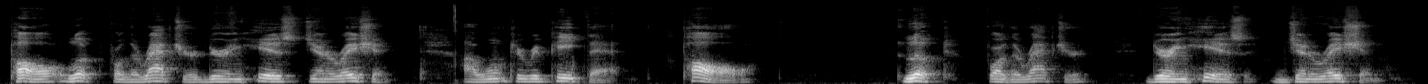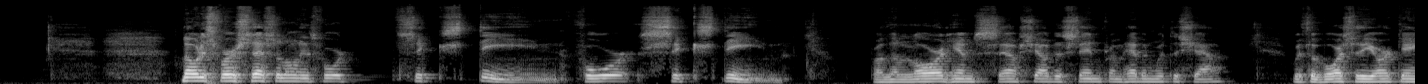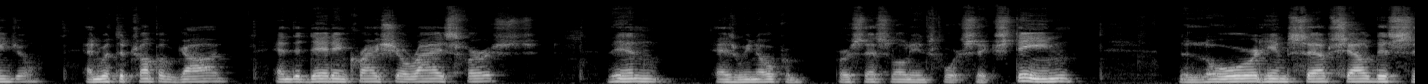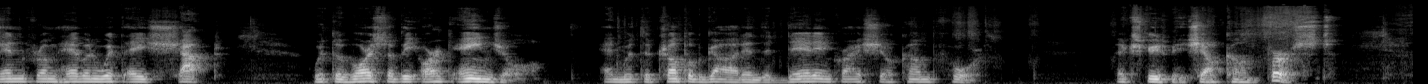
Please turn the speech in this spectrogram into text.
Paul looked for the rapture during his generation. I want to repeat that. Paul looked for the rapture during his generation. Notice 1 Thessalonians 4 16. 4 16. For the Lord himself shall descend from heaven with a shout, with the voice of the archangel, and with the trump of God, and the dead in Christ shall rise first. Then, as we know from 1 Thessalonians 4:16, the Lord himself shall descend from heaven with a shout, with the voice of the archangel, and with the trump of God, and the dead in Christ shall come forth. Excuse me, shall come first.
